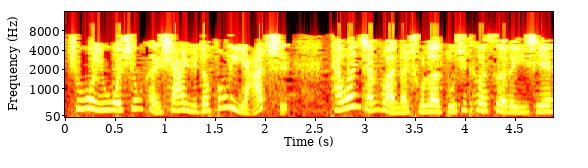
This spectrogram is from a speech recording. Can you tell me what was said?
去握一握凶狠鲨鱼的锋利牙齿。台湾展馆呢，除了独具特色的一些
